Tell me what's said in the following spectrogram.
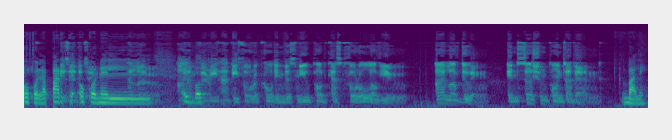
o con la parte, o con el, botón. Vale.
